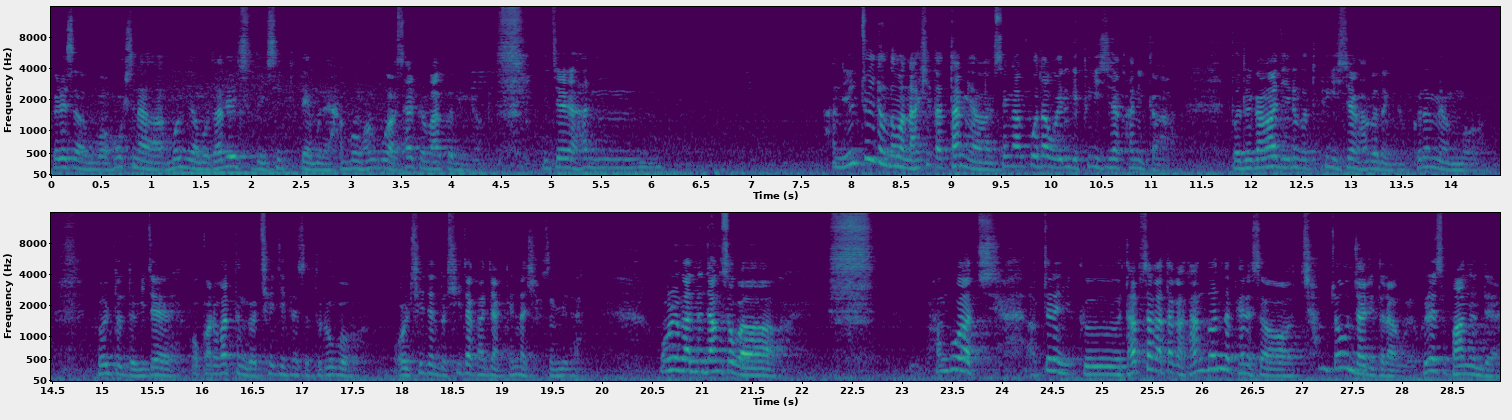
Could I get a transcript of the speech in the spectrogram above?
그래서 뭐 혹시나 먹이가 모자랄 수도 있기 때문에 한번 황구가 살펴봤거든요. 이제 한 한 일주일 정도만 날씨 따뜻하면 생강꽃하고 이런 게 피기 시작하니까 버들 강아지 이런 것도 피기 시작하거든요. 그러면 뭐 벌들도 이제 꽃가루 같은 거 채집해서 들어오고 올 시즌도 시작하지 않겠나 싶습니다. 오늘 갔는 장소가 한국가 앞전에 그 답사 갔다가 강 건너편에서 참 좋은 자리더라고요. 그래서 봤는데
